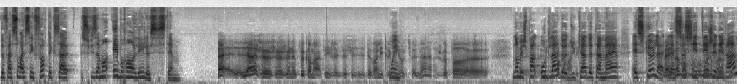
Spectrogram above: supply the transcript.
de façon assez forte et que ça a suffisamment ébranlé le système? Ben, là, je, je, je ne peux commenter. Je le dis, c'est devant les tribunaux Oui. actuellement. Là. Je veux pas. euh, Non, mais je parle Euh, au-delà de- du cas de ta mère. Est-ce que la, Ben, la moi, Société moi, moi, générale,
